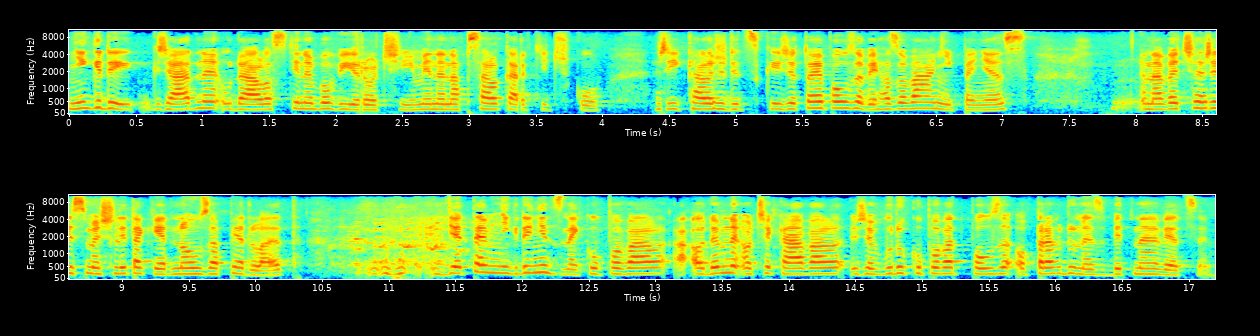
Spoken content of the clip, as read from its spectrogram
Nikdy k žádné události nebo výročí mi nenapsal kartičku. Říkal vždycky, že to je pouze vyhazování peněz. Na večeři jsme šli tak jednou za pět let. Dětem nikdy nic nekupoval a ode mne očekával, že budu kupovat pouze opravdu nezbytné věci.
